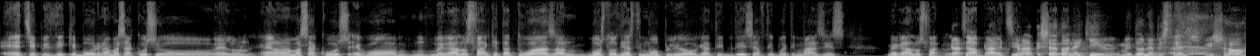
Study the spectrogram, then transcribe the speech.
έτσι, επειδή και μπορεί να μας ακούσει ο Έλλον. Έλλον, να μας ακούσει, εγώ μεγάλος φαν και τατουάζ, αν μπω στο διαστημόπλιο για την πτήση αυτή που ετοιμάζεις, Μεγάλος φαν. Τζάμπα, έτσι. Κράτησε τον εκεί, μην τον επιστρέψεις πίσω.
